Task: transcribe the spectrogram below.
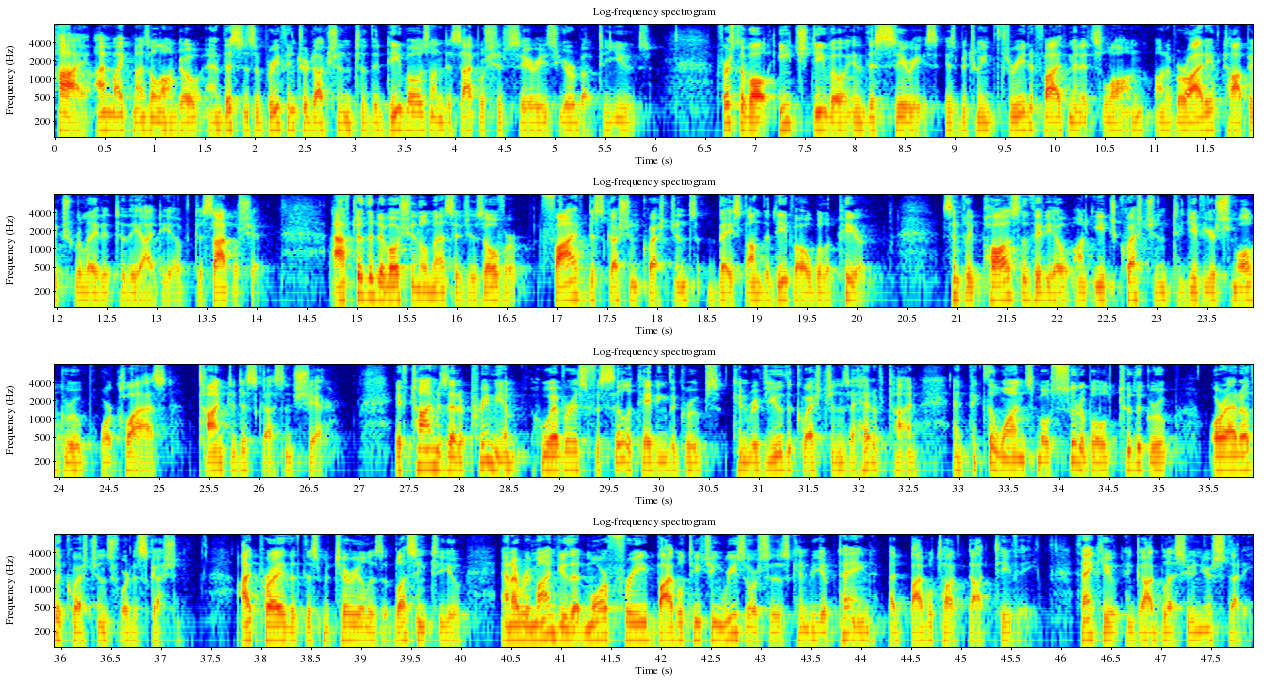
Hi, I'm Mike Mazzalongo, and this is a brief introduction to the Devos on Discipleship series you're about to use. First of all, each Devo in this series is between three to five minutes long on a variety of topics related to the idea of discipleship. After the devotional message is over, five discussion questions based on the Devo will appear. Simply pause the video on each question to give your small group or class time to discuss and share. If time is at a premium, whoever is facilitating the groups can review the questions ahead of time and pick the ones most suitable to the group or add other questions for discussion. I pray that this material is a blessing to you, and I remind you that more free Bible teaching resources can be obtained at BibleTalk.tv. Thank you, and God bless you in your study.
